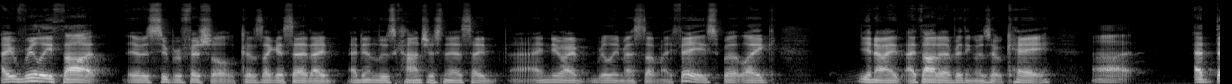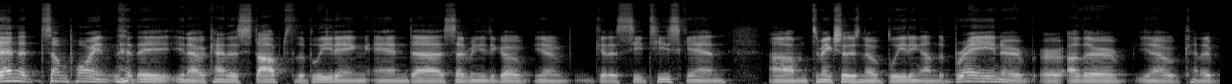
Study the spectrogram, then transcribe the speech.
I really thought it was superficial because, like I said, I I didn't lose consciousness. I I knew I really messed up my face, but like, you know, I, I thought everything was okay. Uh, at then at some point they you know kind of stopped the bleeding and uh, said we need to go you know get a CT scan um, to make sure there's no bleeding on the brain or or other you know kind of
